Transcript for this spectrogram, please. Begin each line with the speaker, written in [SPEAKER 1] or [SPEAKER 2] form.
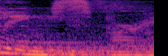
[SPEAKER 1] Killing spree.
